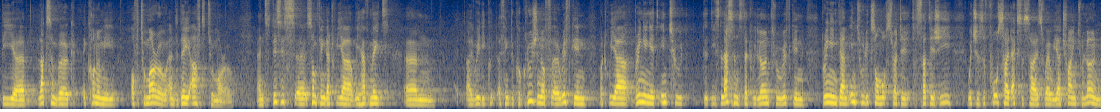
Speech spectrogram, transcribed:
the uh, Luxembourg economy of tomorrow and the day after tomorrow. And this is uh, something that we, are, we have made, um, I really could, I think, the conclusion of uh, Rifkin, but we are bringing it into the, these lessons that we learned through Rifkin bringing them into Luxembourg strategy, which is a foresight exercise where we are trying to learn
